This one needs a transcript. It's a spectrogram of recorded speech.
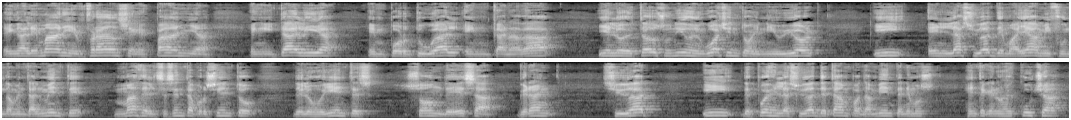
en Alemania, en Francia, en España, en Italia, en Portugal, en Canadá, y en los Estados Unidos, en Washington, en New York y en la ciudad de Miami fundamentalmente, más del 60% de los oyentes son de esa gran ciudad. Y después en la ciudad de Tampa también tenemos gente que nos escucha,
